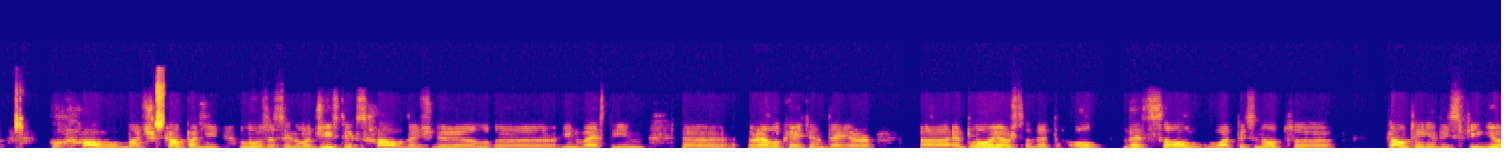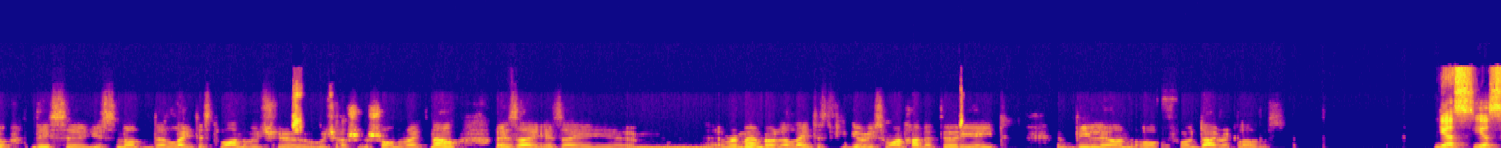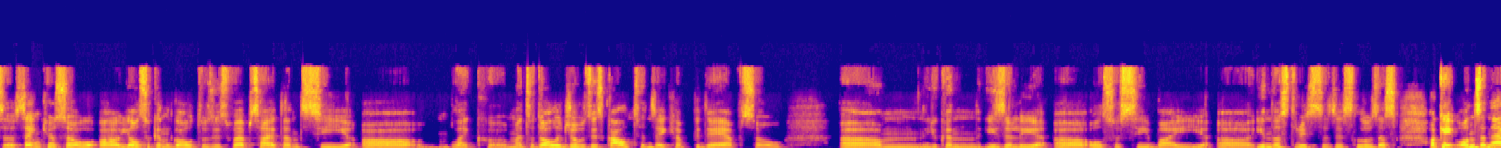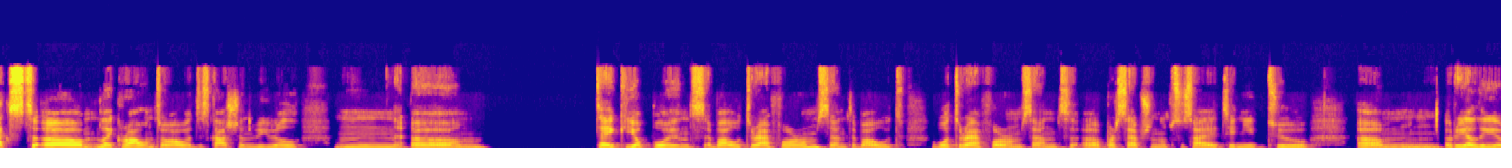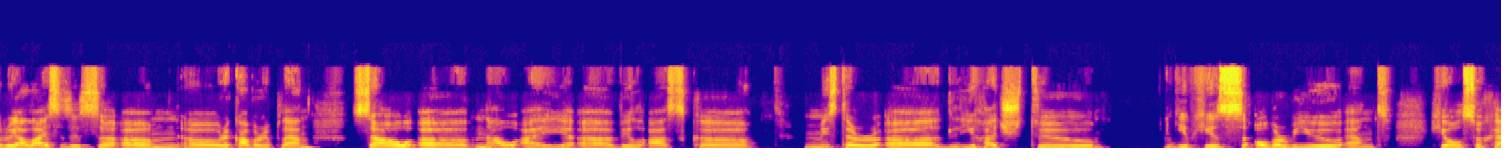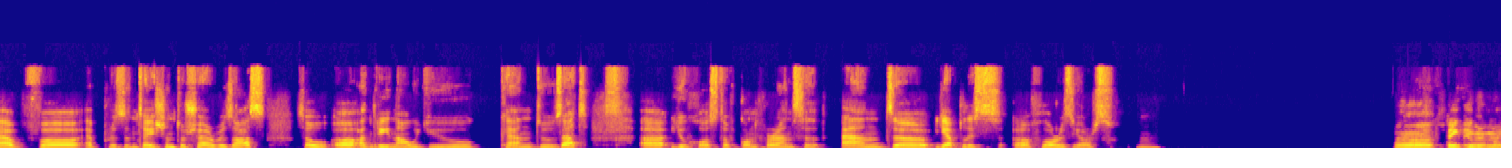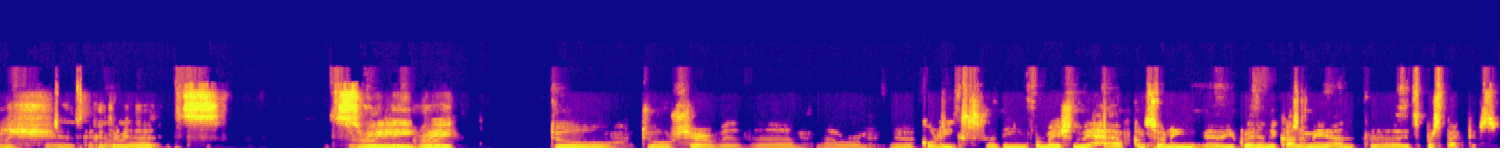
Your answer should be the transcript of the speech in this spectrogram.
how much company loses in logistics, how they uh, uh, invest in uh, relocating their employers. That all that's all what is not counting in this figure. This is not the latest one which which are sh shown right now. As I as I um, remember, the latest figure is 138 billion of direct losses. Yes, yes, uh, thank you. So uh, you also can go to this website and see uh, like uh, methodology of this counting. They have PDF, so um, you can easily uh, also see by uh, industries this loses. Okay, on the next um, like round of our discussion, we will mm, um, take your points about reforms and about what reforms and perception of society need to um, really realize this uh, um, uh, recovery plan. So uh, now I will ask Mr. Uh, to give his overview and he also have uh, a presentation to share with us. So uh, Andrei, now you can do that. Uh, you host of conference and uh, yeah, please, uh, floor is yours. Mm. Uh, thank, you very much, much Katerina. It's it's really great to to share with uh, our uh, colleagues uh, the information we have concerning uh, Ukrainian economy and uh, its perspectives.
